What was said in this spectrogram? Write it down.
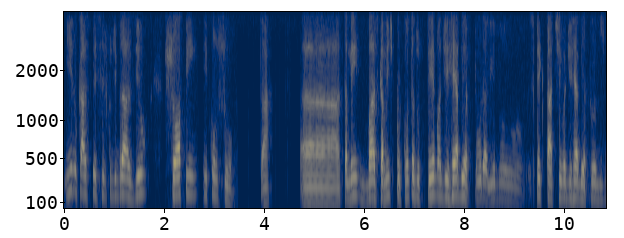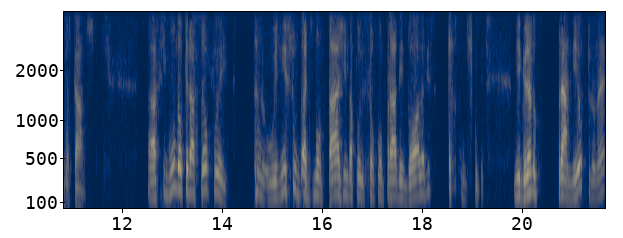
e, no caso específico de Brasil, shopping e consumo. Tá? Uh, também basicamente por conta do tema de reabertura ali, do expectativa de reabertura dos mercados. A segunda alteração foi o início da desmontagem da posição comprada em dólares, desculpe, migrando para neutro, né?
